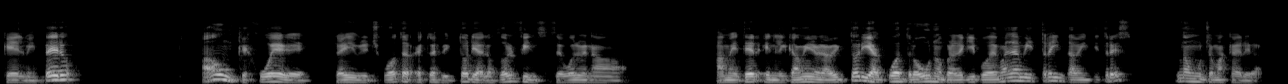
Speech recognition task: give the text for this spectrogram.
que él mismo. Pero, aunque juegue Teddy Bridgewater, esto es victoria de los Dolphins, se vuelven a, meter en el camino de la victoria. 4-1 para el equipo de Miami, 30-23. No mucho más que agregar.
